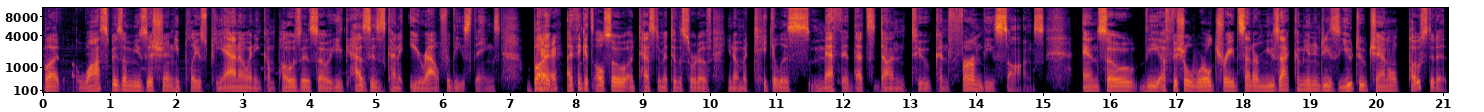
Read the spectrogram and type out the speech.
but Wasp is a musician. He plays piano and he composes, so he has his kind of ear out for these things. But Okay. I think it's also a testament to the sort of, you know, meticulous method that's done to confirm these songs. And so the official World Trade Center Muzak community's YouTube channel posted it.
